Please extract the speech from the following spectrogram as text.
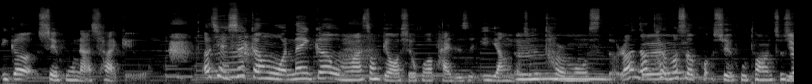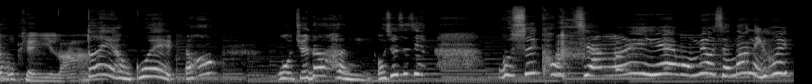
一个水壶拿出来给我，而且是跟我那个我妈妈送给我水壶的牌子是一样的，就是 Thermos 的。然后你知道 Thermos 的水壶通常就是也不便宜啦，对，很贵。然后。我觉得很，我觉得这件我随口讲而已耶，我没有想到你会，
